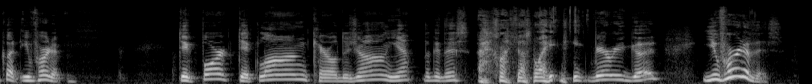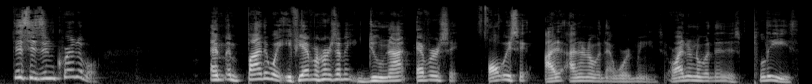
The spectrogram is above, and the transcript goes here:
good, you've heard it. Dick Bork, Dick Long, Carol DeJong. Yep, look at this. I like the lightning. Very good. You've heard of this. This is incredible. And, and, by the way, if you haven't heard something, do not ever say, always say, I, I don't know what that word means, or I don't know what that is. Please.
